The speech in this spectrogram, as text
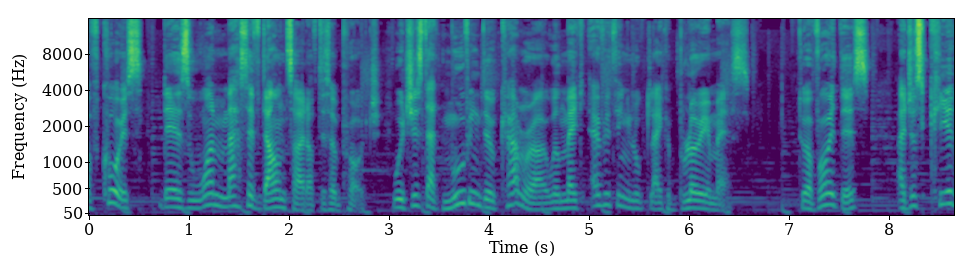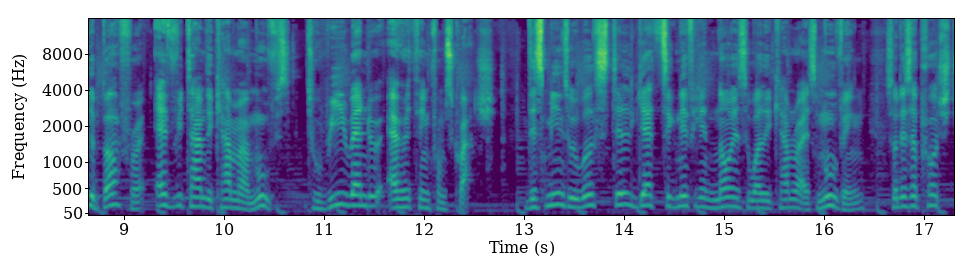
Of course, there is one massive downside of this approach, which is that moving the camera will make everything look like a blurry mess. To avoid this, I just clear the buffer every time the camera moves to re-render everything from scratch. This means we will still get significant noise while the camera is moving, so this approach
